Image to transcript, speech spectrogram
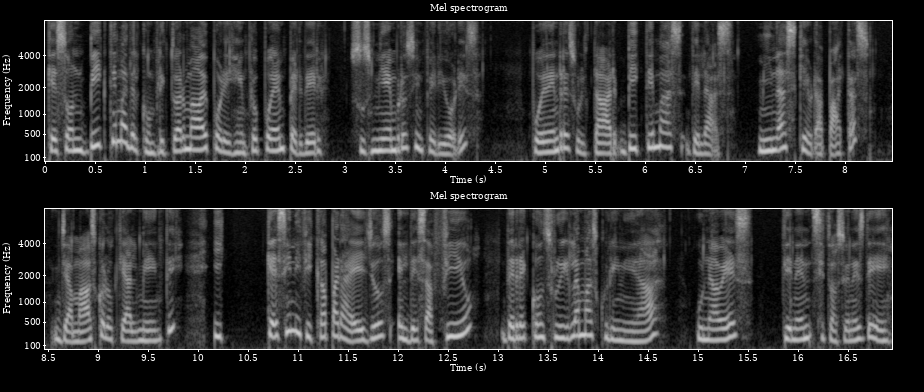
que son víctimas del conflicto armado y, por ejemplo, pueden perder sus miembros inferiores, pueden resultar víctimas de las minas quebrapatas, llamadas coloquialmente, y qué significa para ellos el desafío de reconstruir la masculinidad una vez tienen situaciones de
